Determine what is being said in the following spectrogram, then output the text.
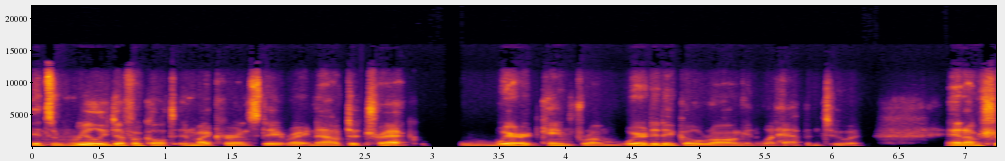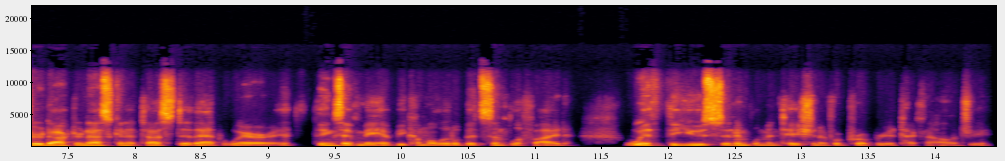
it's really difficult in my current state right now to track where it came from, where did it go wrong, and what happened to it. And I'm sure Dr. Ness can attest to that, where it, things have may have become a little bit simplified with the use and implementation of appropriate technology.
